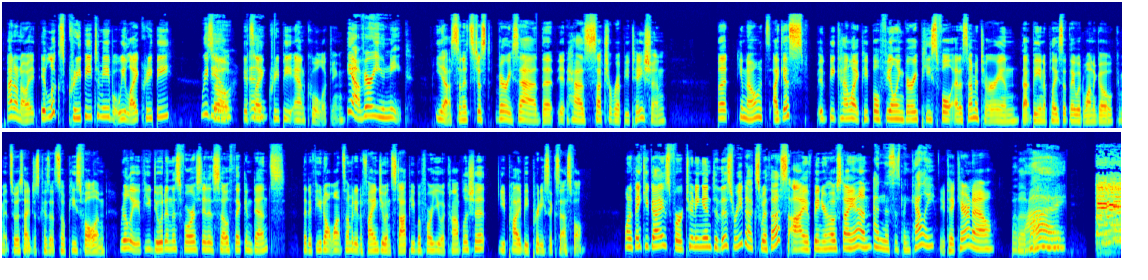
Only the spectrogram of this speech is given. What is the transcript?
I don't know. It, it looks creepy to me, but we like creepy. We do. So it's And- like creepy and cool looking. yeah, very unique. Yes, and it's just very sad that it has such a reputation. But, you know, it's I guess it'd be kind of like people feeling very peaceful at a cemetery and that being a place that they would want to go commit suicide just because it's so peaceful. And really, if you do it in this forest, it is so thick and dense that if you don't want somebody to find you and stop you before you accomplish it, you'd probably be pretty successful. Want to thank you guys for tuning in to this Redux with us. I have been your host, Diane. And this has been Kelly. You take care now. Bye-bye. Bye-bye.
